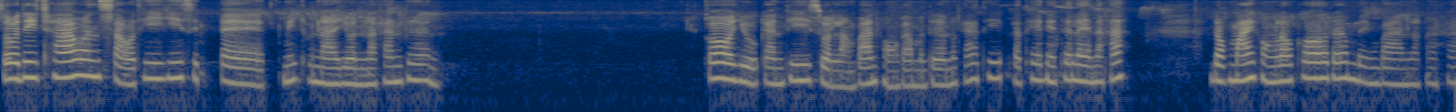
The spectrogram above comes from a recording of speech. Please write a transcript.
สวัสดีเช้าวันเสาร์ที่ 28 มิถุนายนนะคะเพื่อน ก็อยู่กันที่ส่วนหลังบ้านของเราเหมือนเดิมนะคะ ที่ประเทศเนเธอร์แลนด์นะคะ ดอกไม้ของเราก็เริ่มเบ่งบานแล้วนะคะ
